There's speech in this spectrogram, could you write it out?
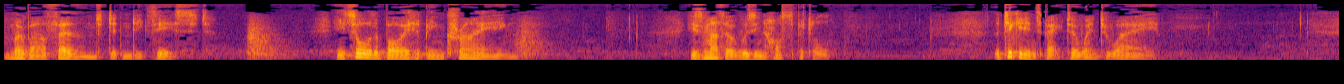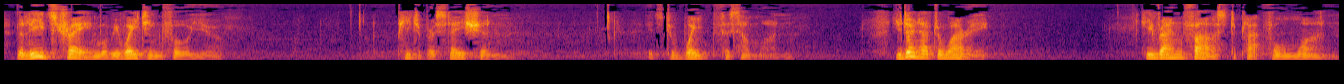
mobile phones didn't exist. He saw the boy had been crying. His mother was in hospital. The ticket inspector went away. The Leeds train will be waiting for you. Peterborough Station. It's to wait for someone. You don't have to worry. He ran fast to platform one.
